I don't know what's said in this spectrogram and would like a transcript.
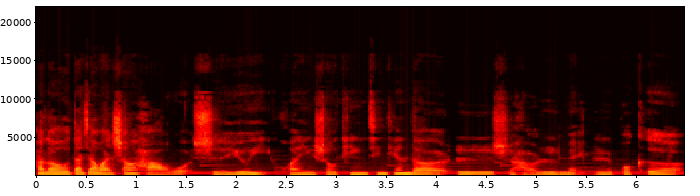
Hello，大家晚上好，我是优以，欢迎收听今天的日日是好日每日播客。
